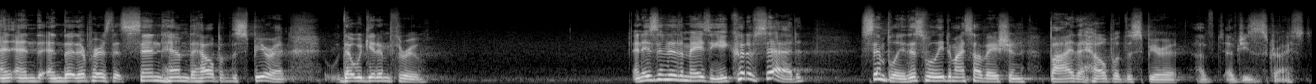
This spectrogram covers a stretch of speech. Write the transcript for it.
and, and, and their prayers that send him the help of the Spirit that would get him through. And isn't it amazing? He could have said simply, This will lead to my salvation by the help of the Spirit of, of Jesus Christ.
